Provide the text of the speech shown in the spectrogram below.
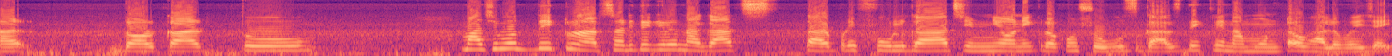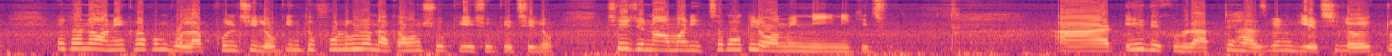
আর দরকার তো মাঝে মধ্যে একটু নার্সারিতে গেলে না গাছ তারপরে ফুল গাছ এমনি অনেক রকম সবুজ গাছ দেখলে না মনটাও ভালো হয়ে যায় এখানে অনেক রকম গোলাপ ফুল ছিল কিন্তু ফুলগুলো না কেমন শুকিয়ে শুকিয়ে ছিল সেই জন্য আমার ইচ্ছা থাকলেও আমি নিইনি কিছু আর এই দেখুন রাত্রে হাজব্যান্ড গিয়েছিল একটু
